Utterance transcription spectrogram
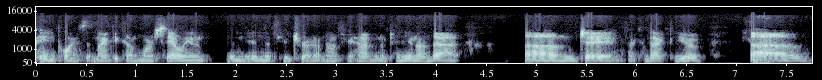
pain points that might become more salient in, in the future. I don't know if you have an opinion on that. Um, Jay, if I come back to you. Sure. Um,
